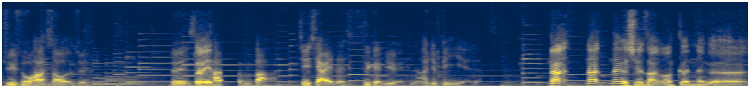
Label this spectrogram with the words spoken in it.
据说他烧的最多，对，所以他很把接下来的四个月，然后就毕业了。那那那个学长有没有跟那个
